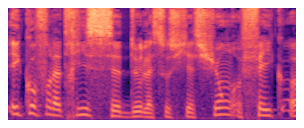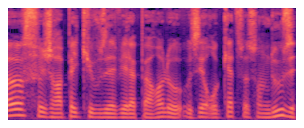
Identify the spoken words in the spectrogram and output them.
et cofondatrice de l'association Fake Off. Je rappelle que vous avez la parole au 04 72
